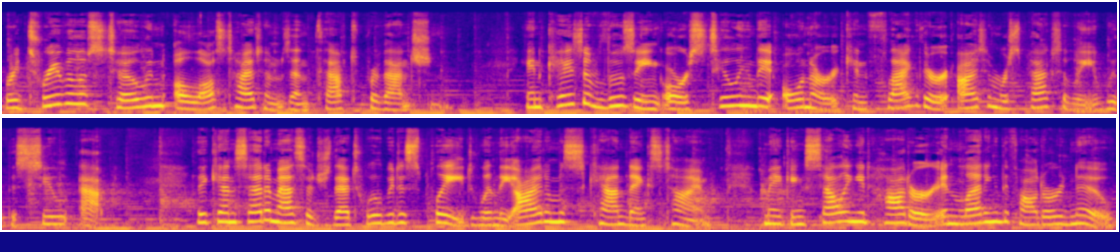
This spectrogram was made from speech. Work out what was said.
retrieval of stolen or lost items, and theft prevention. In case of losing or stealing, the owner can flag their item respectively with the Seal app. They can set a message that will be displayed when the item is scanned next time, making selling it harder and letting the founder know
